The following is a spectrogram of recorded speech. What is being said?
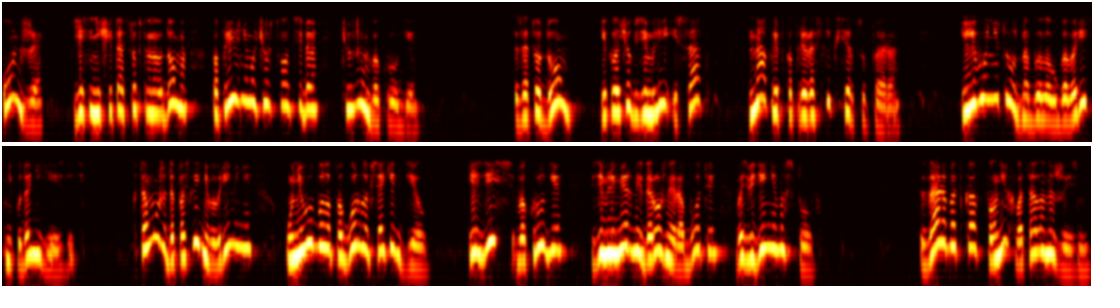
Он же, если не считать собственного дома, по-прежнему чувствовал себя чужим в округе. Зато дом и клочок земли и сад накрепко приросли к сердцу Пэра и его не трудно было уговорить никуда не ездить. К тому же до последнего времени у него было по горло всяких дел, и здесь, в округе, землемерные дорожные работы, возведение мостов. Заработка вполне хватало на жизнь.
